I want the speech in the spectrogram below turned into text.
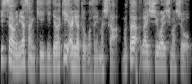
リスナーの皆さん聞いていただきありがとうございました。また来週お会いしましょう。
